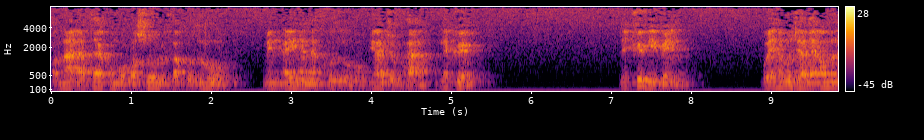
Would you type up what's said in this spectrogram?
وما آتاكم الرسول فخذوه. من أين نأخذه يا جهال لكوي؟ لكوي بيبين؟ بويها مجالة أو من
